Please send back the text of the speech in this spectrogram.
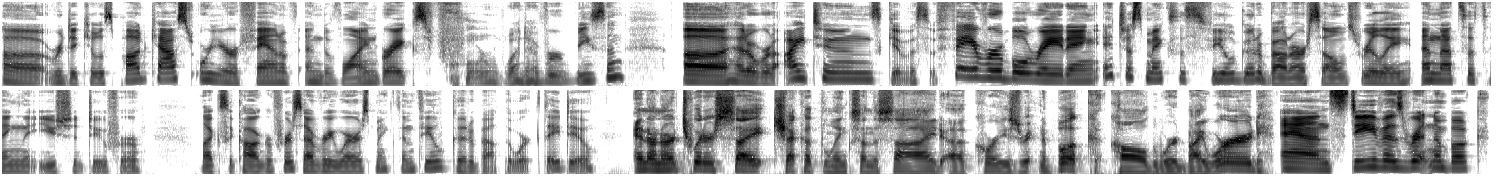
uh, ridiculous podcast or you're a fan of end of line breaks for whatever reason, uh, head over to iTunes, give us a favorable rating. It just makes us feel good about ourselves, really. And that's the thing that you should do for lexicographers everywhere is make them feel good about the work they do. And on our Twitter site, check out the links on the side. Uh, Kory's written a book called Word by Word. And Steve has written a book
